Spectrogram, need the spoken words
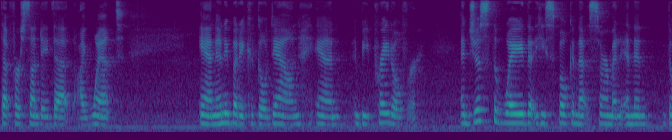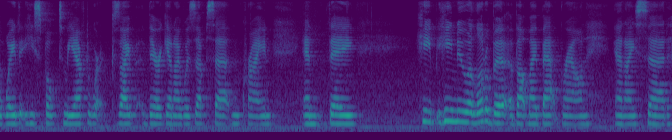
that first Sunday that I went. And anybody could go down and, and be prayed over. And just the way that he spoke in that sermon, and then the way that he spoke to me afterward, because I there again I was upset and crying, and they he he knew a little bit about my background, and I said,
